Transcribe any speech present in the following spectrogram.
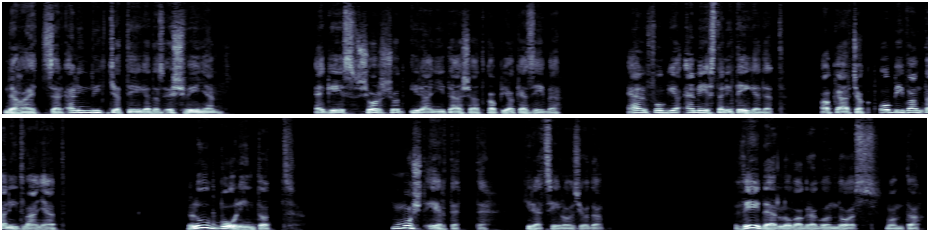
De ha egyszer elindítja téged az ösvényen, egész sorsod irányítását kapja a kezébe. El fogja emészteni tégedet, akár csak obi van tanítványát. Luke bólintott. Most értette, kire céloz Joda. Véder lovagra gondolsz, mondta.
